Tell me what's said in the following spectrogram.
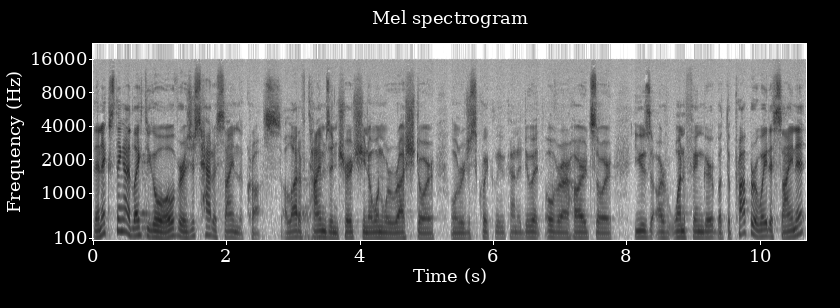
The next thing I'd like to go over is just how to sign the cross. A lot of times in church, you know, when we're rushed or when we're just quickly we kind of do it over our hearts or use our one finger, but the proper way to sign it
